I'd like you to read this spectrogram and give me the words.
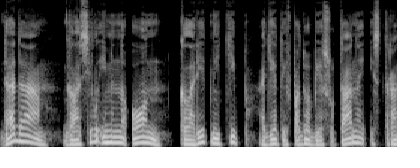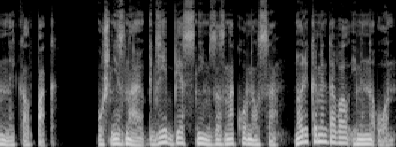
«Да-да», — голосил именно он, колоритный тип, одетый в подобие сутаны и странный колпак. Уж не знаю, где бес с ним зазнакомился, но рекомендовал именно он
